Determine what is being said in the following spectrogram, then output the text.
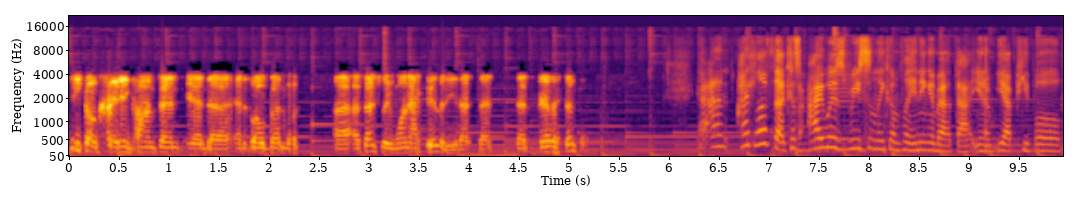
you know creating content and uh, and it's all done with uh, essentially one activity that that that's fairly simple. Yeah, and I love that because I was recently complaining about that. You know, yeah, people,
